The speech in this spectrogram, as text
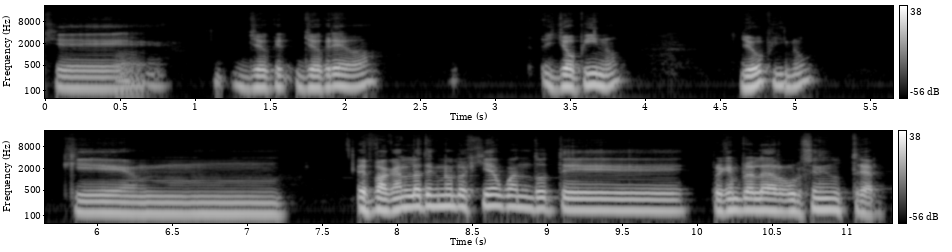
Que yo, cre- yo creo, yo opino, yo opino que mm, es bacán la tecnología cuando te, por ejemplo, la revolución industrial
